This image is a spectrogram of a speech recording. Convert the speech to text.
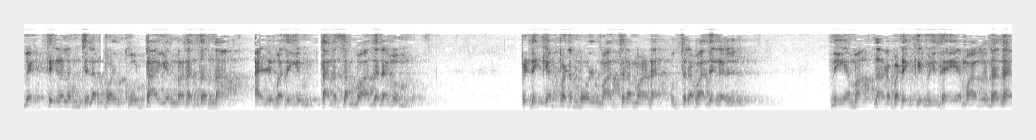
വ്യക്തികളും ചിലപ്പോൾ കൂട്ടായും നടത്തുന്ന അഴിമതിയും ധനസമ്പാദനവും പിടിക്കപ്പെടുമ്പോൾ മാത്രമാണ് ഉത്തരവാദികൾ നിയമ നടപടിക്ക് വിധേയമാകുന്നത്.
